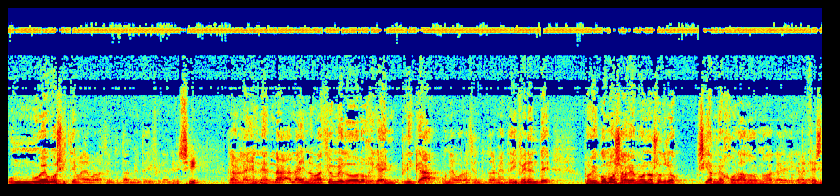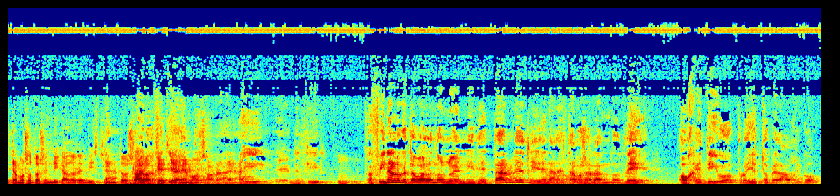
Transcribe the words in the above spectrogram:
un nuevo sistema de evaluación totalmente diferente. Eh, sí. Claro, la, la- la innovación metodológica implica una evaluación totalmente diferente, porque ¿cómo sabemos nosotros si han mejorado o no académicamente? Necesitamos otros indicadores distintos Claro, a los que tenemos ahora mismo. Ahí, es decir, al final lo que estamos hablando no es ni de tablet ni de nada, estamos hablando de objetivos, proyecto pedagógico,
